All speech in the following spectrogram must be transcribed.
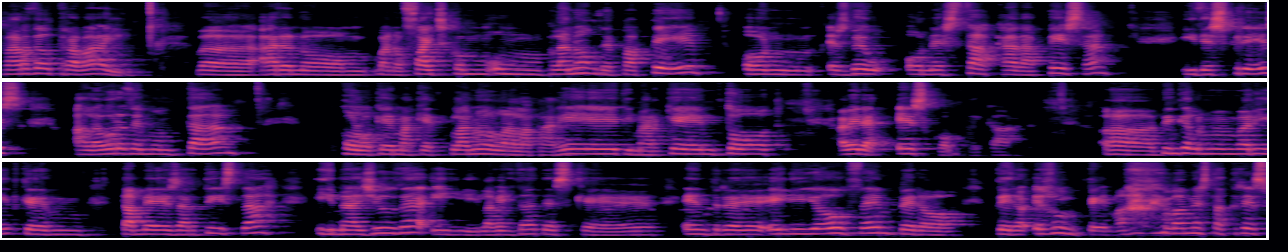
part del treball. Uh, ara no... bueno, faig com un planol de paper on es veu on està cada peça i després, a l'hora de muntar, col·loquem aquest planol a la paret i marquem tot a veure, és complicat. Uh, tinc el meu marit que també és artista i m'ajuda i la veritat és que entre ell i jo ho fem, però, però és un tema. Vam estar tres,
